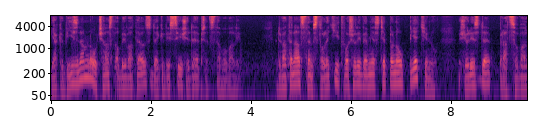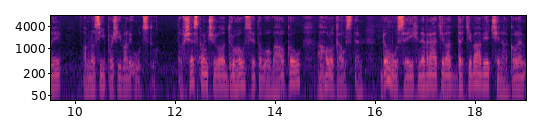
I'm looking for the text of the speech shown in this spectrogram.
jak významnou část obyvatel zde kdysi židé představovali. V 19. století tvořili ve městě plnou pětinu. Žili zde, pracovali a mnozí požívali úctu. To vše skončilo druhou světovou válkou a holokaustem. Domů se jich nevrátila drtivá většina, kolem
